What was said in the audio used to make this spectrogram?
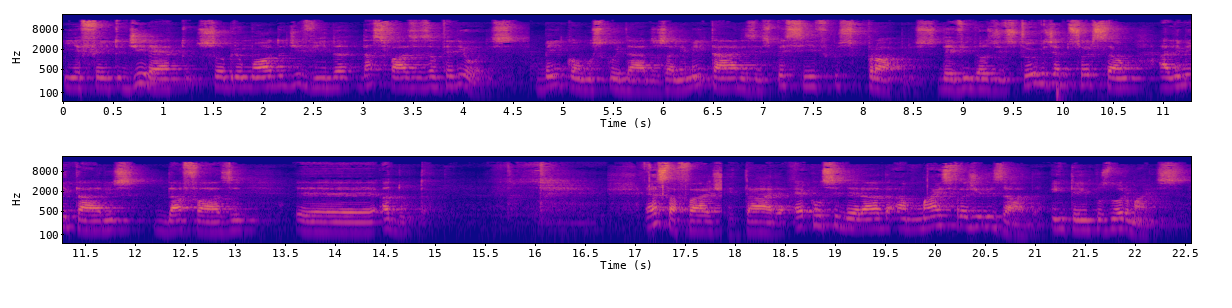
e efeito direto sobre o modo de vida das fases anteriores, bem como os cuidados alimentares específicos próprios, devido aos distúrbios de absorção alimentares da fase eh, adulta. Esta faixa etária é considerada a mais fragilizada em tempos normais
